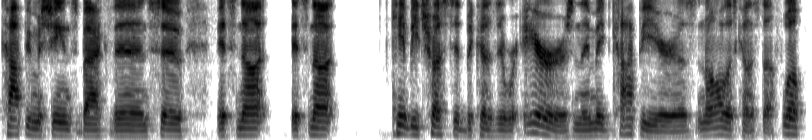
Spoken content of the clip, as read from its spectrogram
copy machines back then, so it's not it's not can't be trusted because there were errors and they made copy errors and all this kind of stuff. Well,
